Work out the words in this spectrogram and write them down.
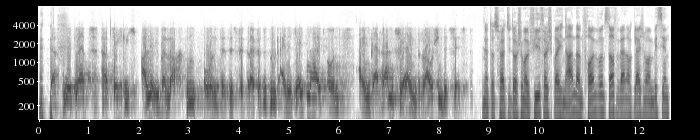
dass wir dort tatsächlich alle übernachten und das ist für Dreiviertelblut eine Seltenheit und ein Garant für ein rauschendes Fest. Ja, das hört sich doch schon mal vielversprechend an. Dann freuen wir uns drauf. Wir werden auch gleich mal ein bisschen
